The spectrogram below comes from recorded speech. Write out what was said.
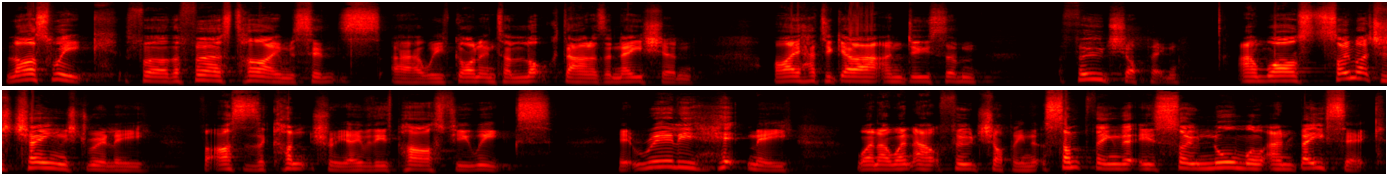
Last week, for the first time since uh, we've gone into lockdown as a nation, I had to go out and do some food shopping. And whilst so much has changed, really, for us as a country over these past few weeks, it really hit me when I went out food shopping that something that is so normal and basic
